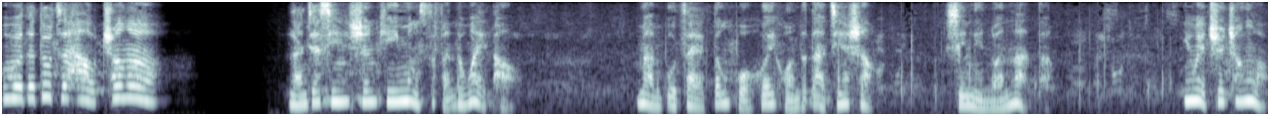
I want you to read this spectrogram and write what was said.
我的肚子好撑啊！蓝嘉欣身披孟思凡的外套，漫步在灯火辉煌的大街上，心里暖暖的。因为吃撑了，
